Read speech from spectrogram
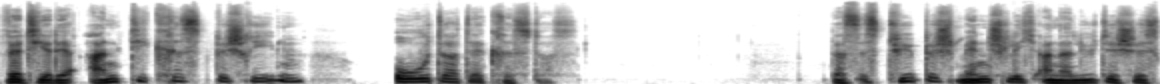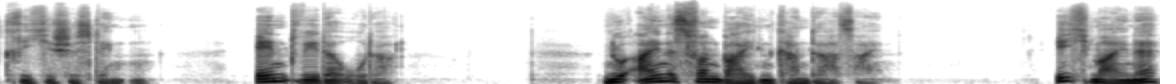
Wird hier der Antichrist beschrieben oder der Christus? Das ist typisch menschlich analytisches griechisches Denken. Entweder oder. Nur eines von beiden kann da sein. Ich meine,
